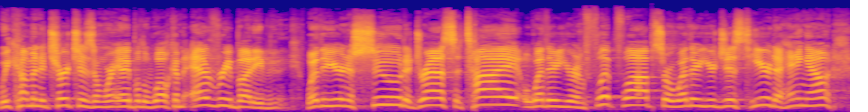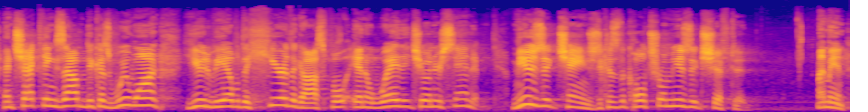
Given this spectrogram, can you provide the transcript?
We come into churches and we're able to welcome everybody, whether you're in a suit, a dress, a tie, whether you're in flip flops, or whether you're just here to hang out and check things out because we want you to be able to hear the gospel in a way that you understand it. Music changed because the cultural music shifted. I mean,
